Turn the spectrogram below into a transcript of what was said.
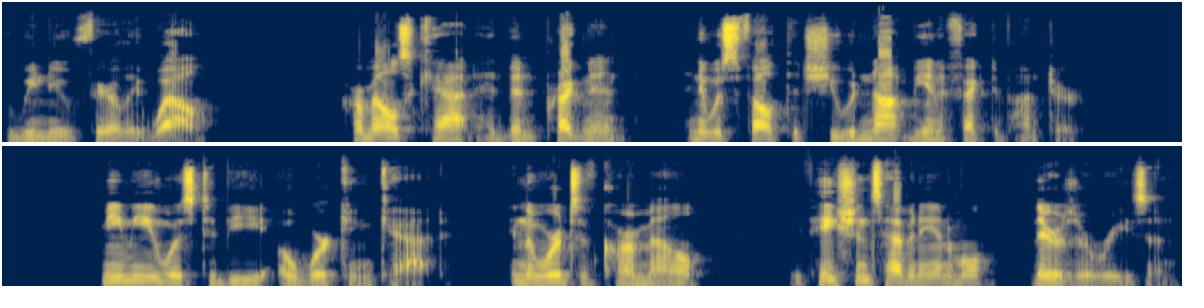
who we knew fairly well. Carmel's cat had been pregnant, and it was felt that she would not be an effective hunter. Mimi was to be a working cat. In the words of Carmel, if Haitians have an animal, there's a reason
